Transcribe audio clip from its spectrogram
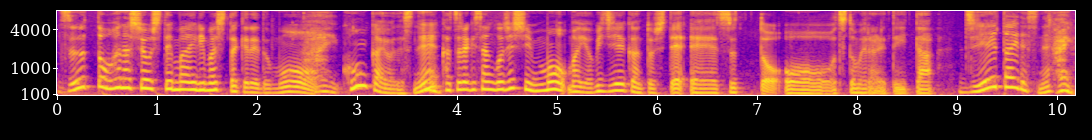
ずっとお話をしてまいりましたけれども、はい、今回はですね、うん、桂木さんご自身も、まあ、予備自衛官として、えー、ずっと務められていた自衛隊ですね、はい、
